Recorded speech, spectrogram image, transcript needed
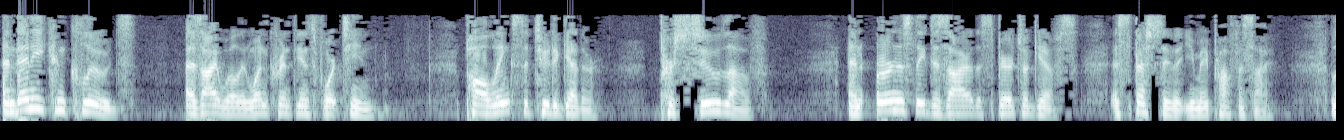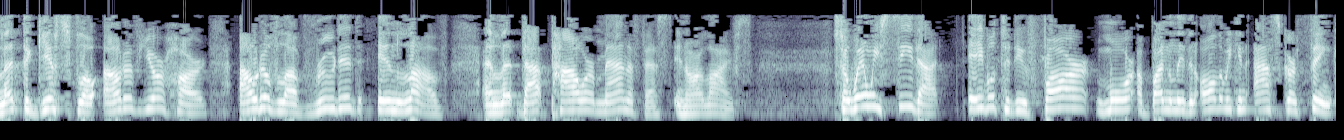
And then he concludes, as I will in 1 Corinthians 14. Paul links the two together. Pursue love and earnestly desire the spiritual gifts, especially that you may prophesy. Let the gifts flow out of your heart, out of love, rooted in love, and let that power manifest in our lives. So when we see that, able to do far more abundantly than all that we can ask or think,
